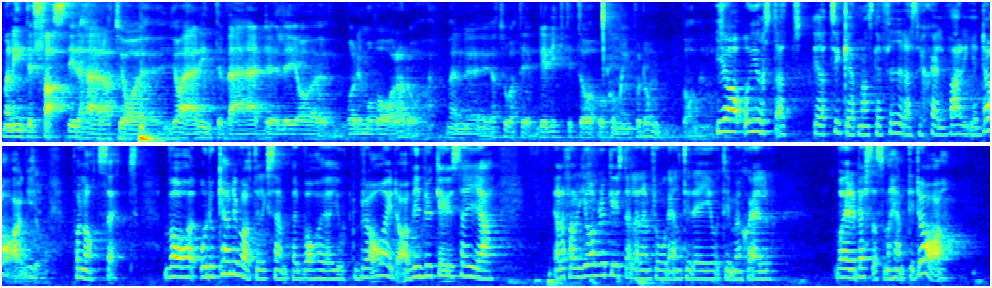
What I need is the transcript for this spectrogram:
man är inte fast i det här att jag, jag är inte värd eller jag, vad det må vara då. Men eh, jag tror att det, det är viktigt att, att komma in på de banorna också. Ja, och just att jag tycker att man ska fira sig själv varje dag Ja. på något sätt. Vad, och då kan det vara till exempel, vad har jag gjort bra idag? Vi brukar ju säga, i alla fall jag brukar ju ställa den frågan till dig och till mig själv. Vad är det bästa som har hänt idag?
